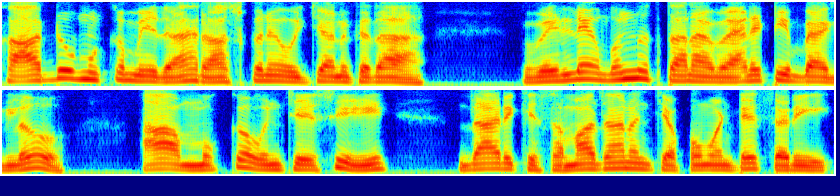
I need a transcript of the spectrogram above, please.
కార్డు ముక్క మీద రాసుకునే వచ్చాను కదా వెళ్ళే ముందు తన వ్యానిటీ బ్యాగ్లో ఆ ముక్క ఉంచేసి దానికి సమాధానం చెప్పమంటే సరి.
